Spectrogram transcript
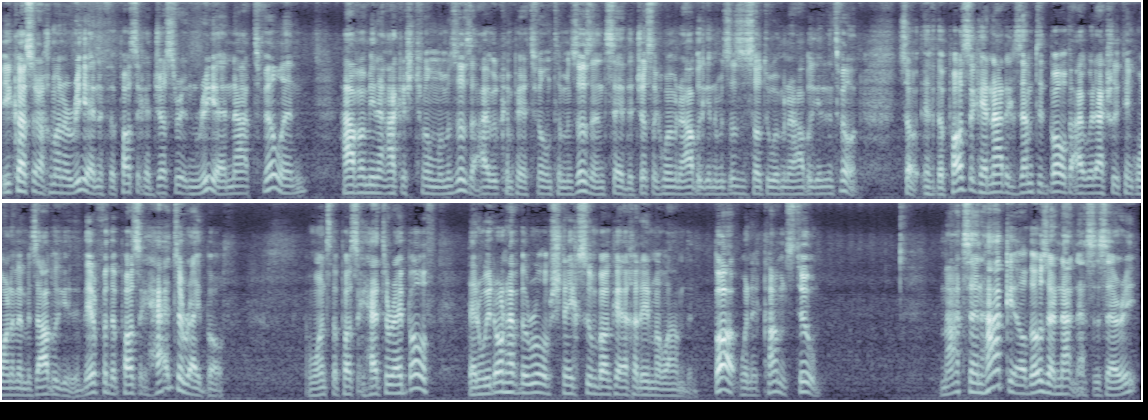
because Rahman Ria, And if the pasuk had just written Ria, not tefillin, Hava mina akish tefillin mezuzah. I would compare tefillin to mezuzah and say that just like women are obligated in mezuzah, so too women are obligated in tefillin. So if the pasuk had not exempted both, I would actually think one of them is obligated. Therefore, the pasuk had to write both. And once the pasuk had to write both, then we don't have the rule of shnei ksum echadin malamdin. But when it comes to matzah and hakel, those are not necessary.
